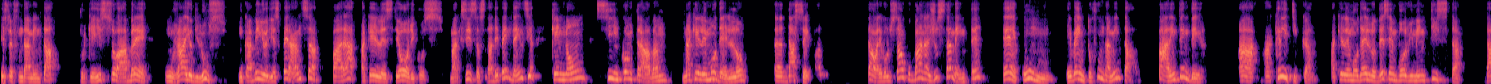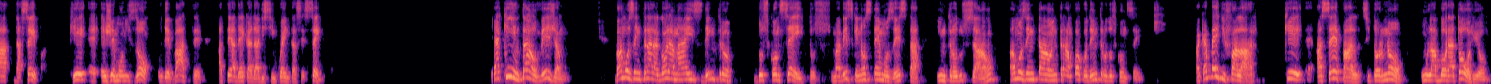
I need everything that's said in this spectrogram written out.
Isso é fundamental, porque isso abre um raio de luz, um caminho de esperança para aqueles teóricos marxistas da dependência que não se encontravam naquele modelo uh, da CEPAL. Então, a Revolução Cubana justamente é um evento fundamental para entender a, a crítica àquele modelo desenvolvimentista da, da CEPA, que eh, hegemonizou o debate até a década de 50, 60. E aqui, então, vejam, vamos entrar agora mais dentro dos conceitos, uma vez que nós temos esta introdução, Vamos então entrar um pouco dentro dos conceitos. Acabei de falar que a CEPAL se tornou um laboratório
